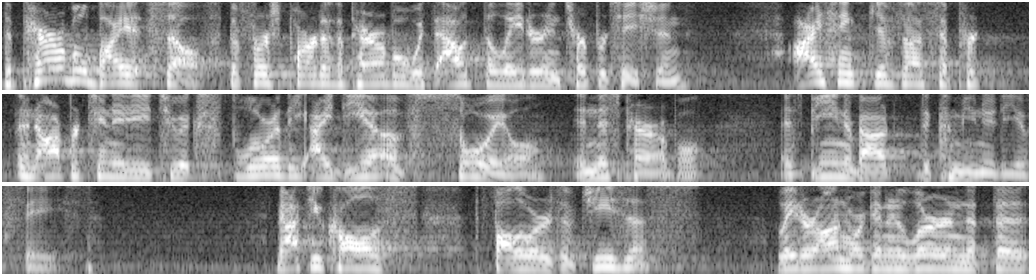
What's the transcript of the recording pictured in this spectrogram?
The parable by itself, the first part of the parable without the later interpretation, I think gives us a an opportunity to explore the idea of soil in this parable as being about the community of faith. Matthew calls followers of Jesus. Later on, we're going to learn that the,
